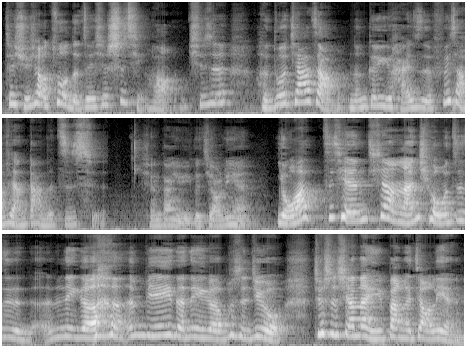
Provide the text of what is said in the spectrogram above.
在学校做的这些事情，哈，其实很多家长能给予孩子非常非常大的支持。相当于一个教练，有啊，之前像篮球，就是呃那个 NBA 的那个，不是就有，就是相当于半个教练，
